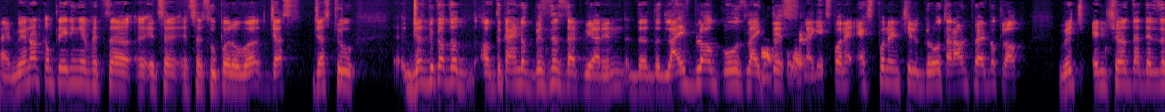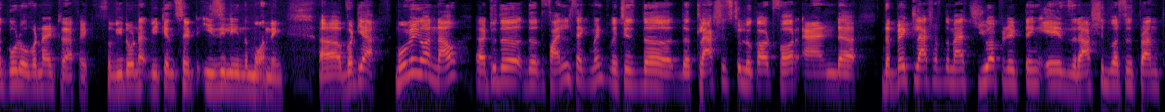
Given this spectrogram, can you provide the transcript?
Right, we're not complaining if it's a it's a it's a super over just just to just because of, of the kind of business that we are in. The the live blog goes like this, like exponent, exponential growth around twelve o'clock which ensures that there is a good overnight traffic. So we don't have, we can sit easily in the morning. Uh, but yeah, moving on now uh, to the, the final segment, which is the the clashes to look out for, and uh, the big clash of the match you are predicting is Rashid versus Pant.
